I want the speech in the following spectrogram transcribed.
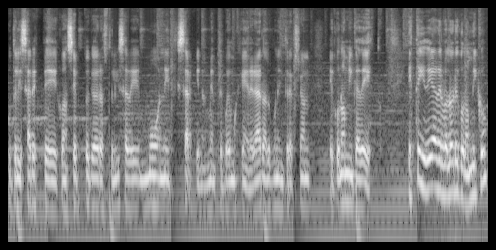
utilizar este concepto que ahora se utiliza de monetizar. Finalmente podemos generar alguna interacción económica de esto. Esta idea del valor económico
